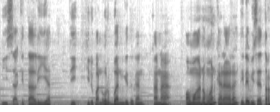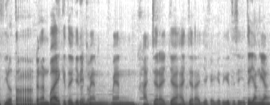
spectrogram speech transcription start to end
bisa kita lihat di kehidupan urban gitu kan karena omongan-omongan kadang-kadang tidak bisa terfilter dengan baik gitu jadi main main hajar aja hajar aja kayak gitu-gitu sih itu yang yang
